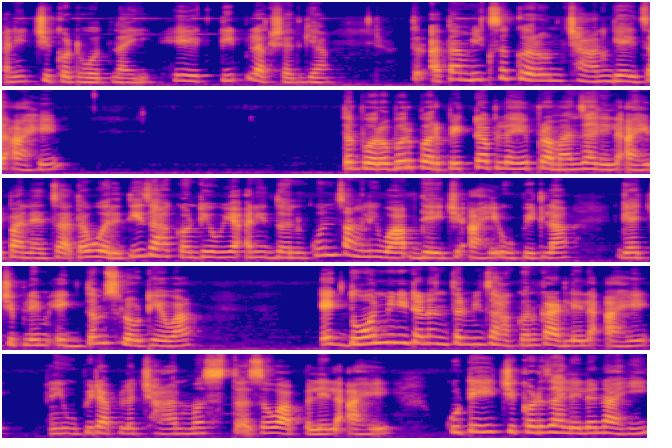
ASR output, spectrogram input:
आणि चिकट होत नाही. हे एक टीप लक्षात घ्या. तर आता मिक्स करून छान घ्यायचं आहे. तर बरोबर परफेक्ट आपलं हे प्रमाण झालेलं आहे पाण्याचं. आता वरती झाकण ठेवूया आणि दणकून चांगली वाफ द्यायची आहे उपीटला. गॅसची फ्लेम एकदम स्लो ठेवा. एक दोन मिनिटानंतर मी झाकण काढलेलं आहे आणि उपीट आपलं छान मस्त असं वापरलेलं आहे. कुठेही चिकट झालेलं नाही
